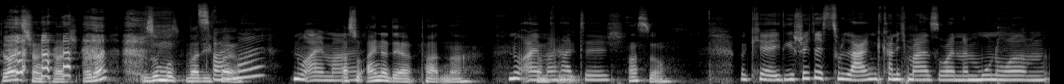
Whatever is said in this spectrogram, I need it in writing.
Du hattest schon einen Crush, oder? So muss, war die Frage. Zweimal? Nur einmal. Achso, einer der Partner. Nur einmal hatte ich. Achso. Okay, die Geschichte ist zu lang. Kann ich mal so eine Mono, ähm,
